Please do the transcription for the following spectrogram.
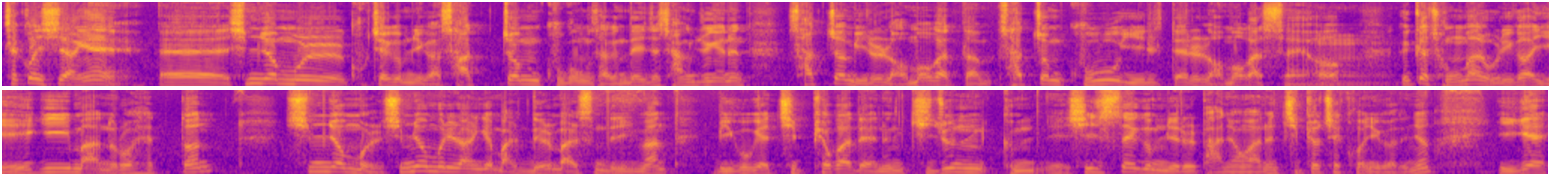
채권 시장에 에, 10년물 국채 금리가 4.904 근데 이제 장중에는 4.1을 넘어갔다 4.91대를 넘어갔어요. 그러니까 정말 우리가 얘기만으로 했던 10년물 10년물이라는 게 늘 말씀드리지만 미국의 지표가 되는 기준 금 실세 금리를 반영하는 지표 채권이거든요. 이게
